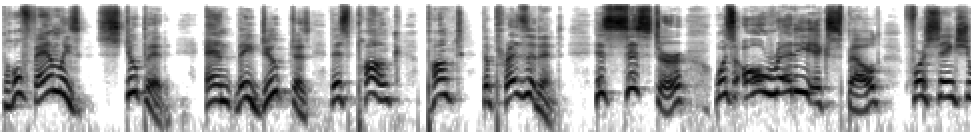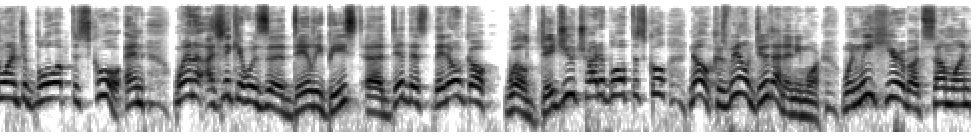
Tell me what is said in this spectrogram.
The whole family's stupid. And they duped us. This punk punked the president. His sister was already expelled for saying she wanted to blow up the school. And when I think it was a Daily Beast uh, did this, they don't go, Well, did you try to blow up the school? No, because we don't do that anymore. When we hear about someone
